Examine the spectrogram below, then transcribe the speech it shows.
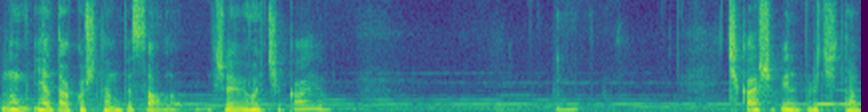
Ну, я також там писала, що його чекаю. Чекаю, щоб він прочитав.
